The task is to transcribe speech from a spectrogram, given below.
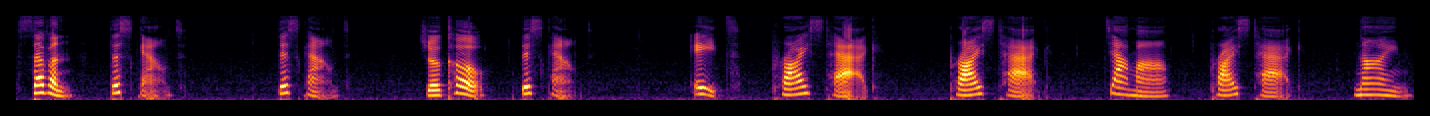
Seven, discount, discount. 折扣 discount. Eight, price tag, price tag. 价码 price tag. Nine,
